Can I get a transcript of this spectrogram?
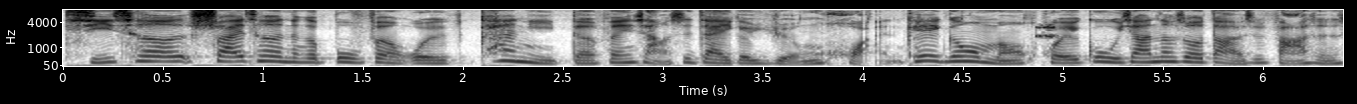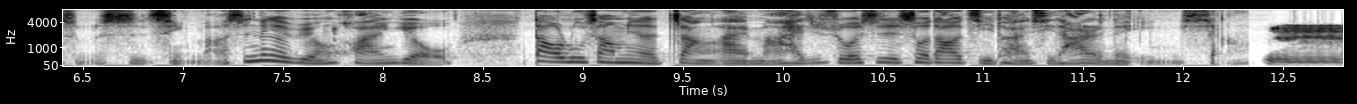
骑车摔车的那个部分，我看你的分享是在一个圆环，可以跟我们回顾一下那时候到底是发生什么事情吗？是那个圆环有道路上面的障碍吗？还是说是受到集团其他人的影响？嗯，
